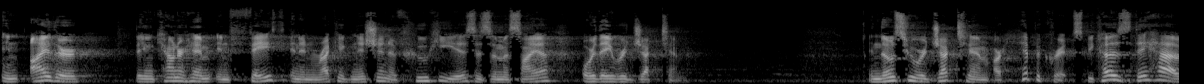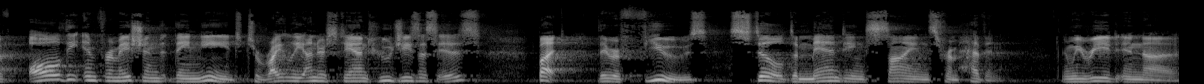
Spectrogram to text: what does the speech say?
in either they encounter him in faith and in recognition of who he is as the Messiah, or they reject him. And those who reject him are hypocrites because they have all the information that they need to rightly understand who Jesus is, but they refuse, still demanding signs from heaven. And we read in uh,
